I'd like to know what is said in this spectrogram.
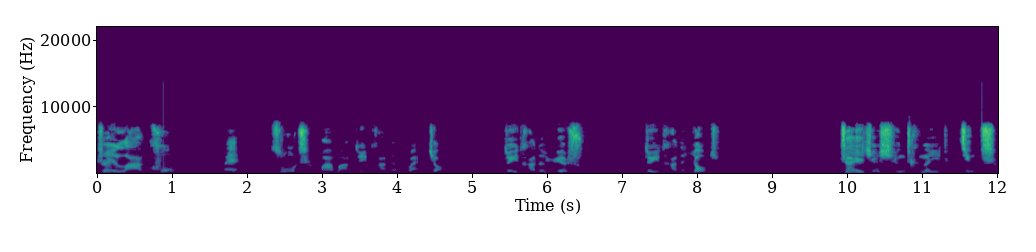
所以拿哭来阻止妈妈对他的管教、对他的约束、对他的要求，这已经形成了一种近视。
